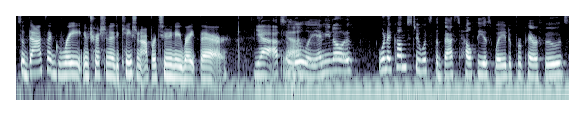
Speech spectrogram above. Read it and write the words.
So that's a great nutrition education opportunity right there. Yeah, absolutely. And you know, it- when it comes to what's the best, healthiest way to prepare foods,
